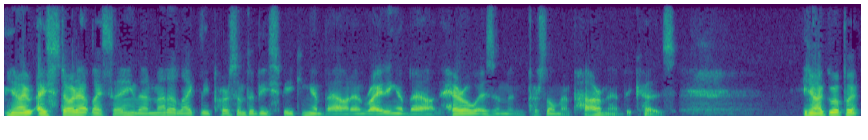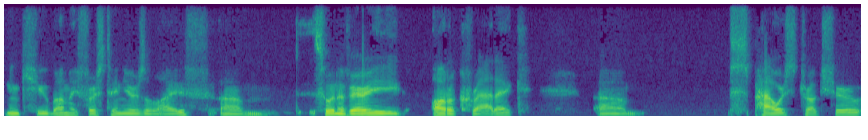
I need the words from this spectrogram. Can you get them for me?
you know, I, I, start out by saying that I'm not a likely person to be speaking about and writing about heroism and personal empowerment because, you know, I grew up in Cuba my first 10 years of life. Um, so, in a very autocratic um, power structure,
